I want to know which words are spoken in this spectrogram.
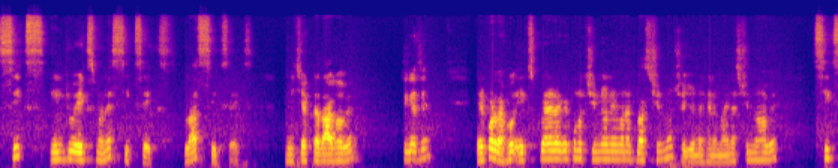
সিক্স ইন্টু এক্স মানে six x plus six x নিচে একটা রাগ হবে, ঠিক আছে? এরপর দেখো এক্স স্কোয়ারের আগে কোনো চিহ্ন নেই মানে প্লাস চিহ্ন সেই জন্য এখানে মাইনাস চিহ্ন হবে। সিক্স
